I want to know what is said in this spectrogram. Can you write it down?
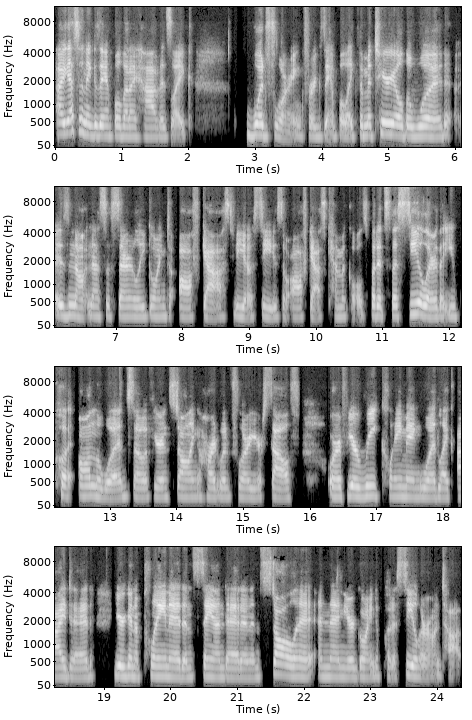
I guess an example that I have is like wood flooring, for example. Like the material, the wood, is not necessarily going to off gas VOC, so off gas chemicals, but it's the sealer that you put on the wood. So if you're installing a hardwood floor yourself, or if you're reclaiming wood like I did, you're going to plane it and sand it and install it, and then you're going to put a sealer on top.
